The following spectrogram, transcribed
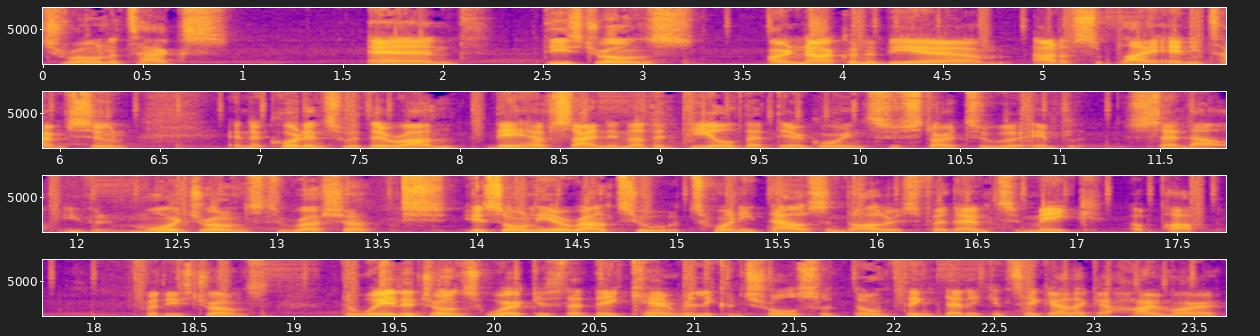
drone attacks, and these drones are not going to be um, out of supply anytime soon. In accordance with Iran, they have signed another deal that they're going to start to uh, send out even more drones to Russia. It's only around $20,000 for them to make a pop for these drones. The way the drones work is that they can't really control, so don't think that it can take out like a HIMAR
